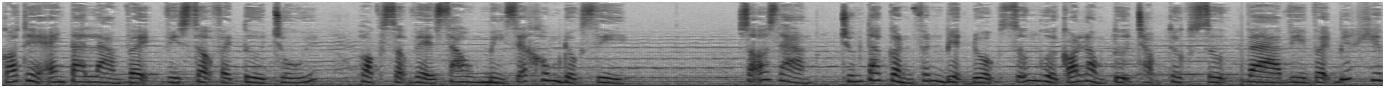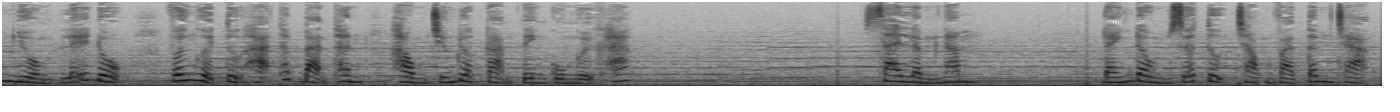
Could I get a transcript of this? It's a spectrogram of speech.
Có thể anh ta làm vậy vì sợ phải từ chối hoặc sợ về sau mình sẽ không được gì. Rõ ràng, chúng ta cần phân biệt được giữa người có lòng tự trọng thực sự và vì vậy biết khiêm nhường, lễ độ với người tự hạ thấp bản thân hòng chiếm được cảm tình của người khác. Sai lầm 5 Đánh đồng giữa tự trọng và tâm trạng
